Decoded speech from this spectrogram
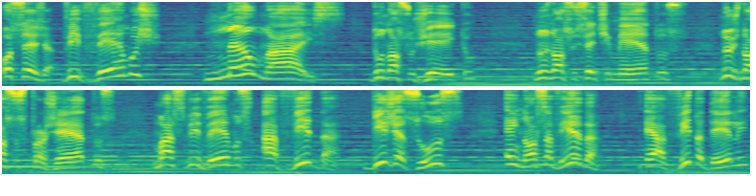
Ou seja, vivermos não mais do nosso jeito, nos nossos sentimentos, nos nossos projetos, mas vivermos a vida de Jesus em nossa vida. É a vida dele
